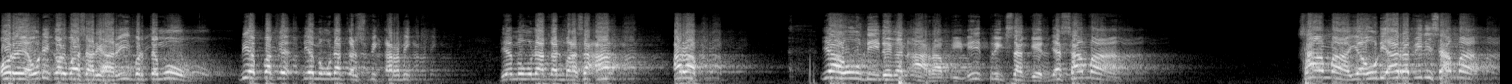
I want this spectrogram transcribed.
orang Yahudi kalau bahasa hari-hari bertemu, dia pakai dia menggunakan speak Arabic. Dia menggunakan bahasa Arab. Yahudi dengan Arab ini periksa gennya sama. Sama, Yahudi Arab ini sama.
